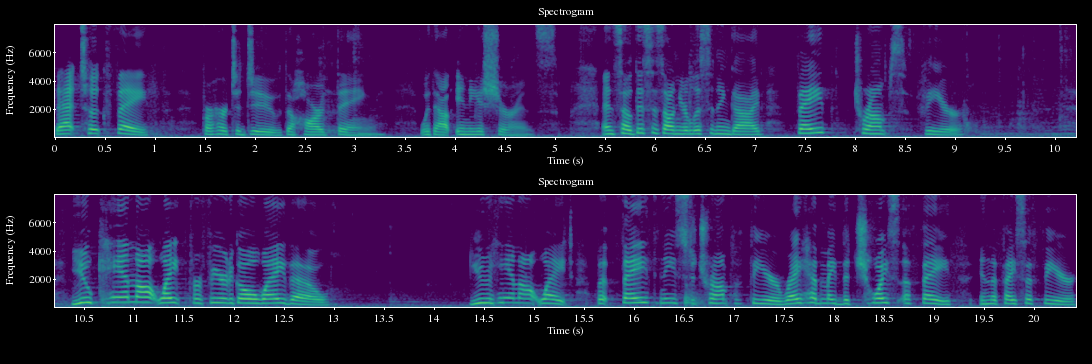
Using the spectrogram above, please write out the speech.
That took faith for her to do the hard thing without any assurance. And so this is on your listening guide faith trumps fear. You cannot wait for fear to go away, though. You cannot wait. But faith needs to trump fear. Rahab made the choice of faith in the face of fear,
